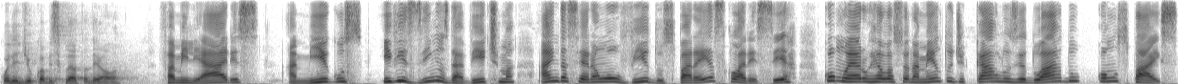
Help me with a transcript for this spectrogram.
colidir com a bicicleta dela. Familiares, amigos e vizinhos da vítima ainda serão ouvidos para esclarecer como era o relacionamento de Carlos Eduardo com os pais.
